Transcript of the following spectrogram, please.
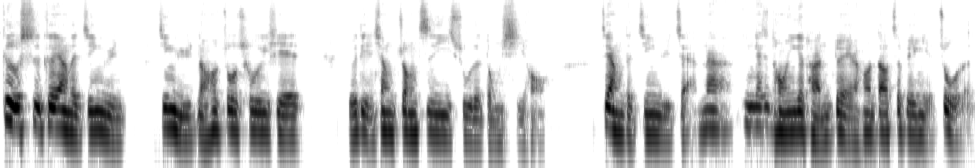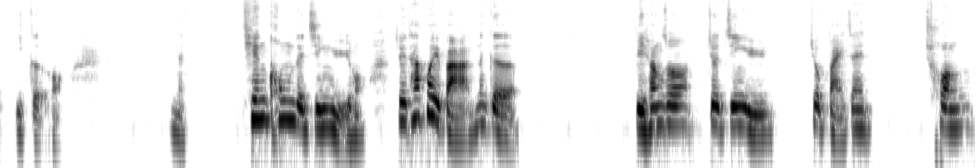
各式各样的金鱼金鱼，然后做出一些有点像装置艺术的东西哦。这样的金鱼展，那应该是同一个团队，然后到这边也做了一个哦。那天空的金鱼哦，所以他会把那个。比方说，就金鱼就摆在窗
